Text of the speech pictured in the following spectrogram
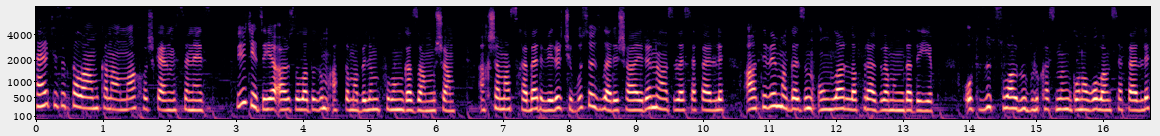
Herkese salam kanalıma hoş gelmişsiniz. Bir geceye arzuladığım avtomobilin pulunu kazanmışam. Akşamaz haber verir ki bu sözleri şaire Nazile Səfərli ATV Magazin onlarla proqramında deyib. 33 sual rubrikasının qonağı olan Səfərli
